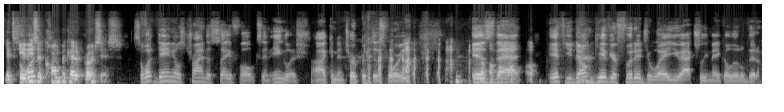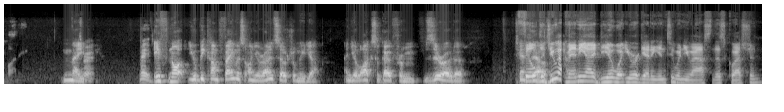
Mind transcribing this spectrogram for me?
It's So it is what- a complicated process. So what Daniel's trying to say, folks, in English, I can interpret this for you, is that oh. if you don't give your footage away, you actually make a little bit of money. maybe. Right. Maybe. If not, you'll become famous on your own social media, and your likes will go from zero to ten. Phil, did you have any idea what you were getting into when you asked this question?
